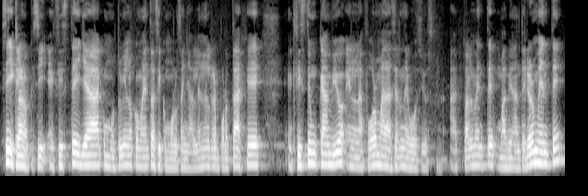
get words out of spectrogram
Sí, claro que sí. Existe ya, como tú bien lo comentas y como lo señalé en el reportaje, existe un cambio en la forma de hacer negocios. Actualmente, más bien anteriormente,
